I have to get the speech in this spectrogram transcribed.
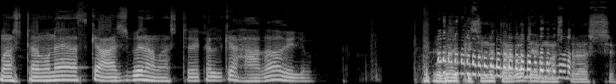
মাস্টার মনে হয় আজকে আসবে না মাস্টার কালকে হাগা হইল। এ ভাই পিছনে তাকা দেখ মাস্টার আসছে।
